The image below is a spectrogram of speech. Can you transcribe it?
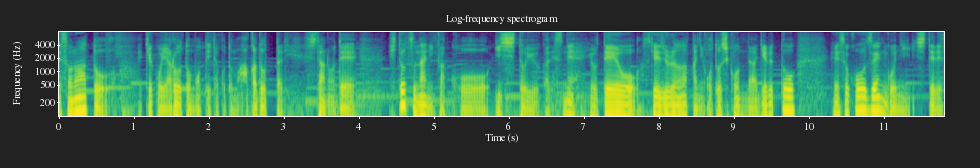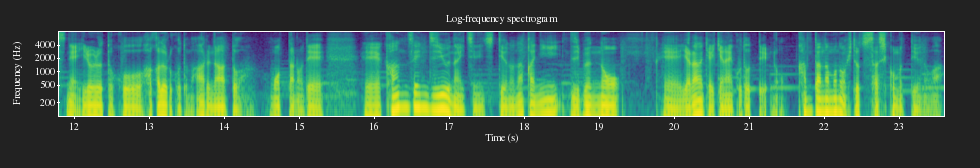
ー、その後結構やろうと思っていたこともはかどったりしたので、一つ何かこう意思というかですね、予定をスケジュールの中に落とし込んであげると、え、そこを前後にしてですね、いろいろとこうはかどることもあるなと思ったので、えー、完全自由な一日っていうの中に自分のえー、やらなきゃいけないことっていうのを、簡単なものを一つ差し込むっていうのは、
